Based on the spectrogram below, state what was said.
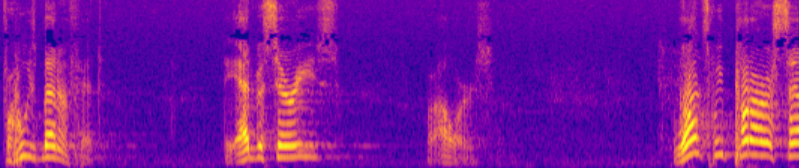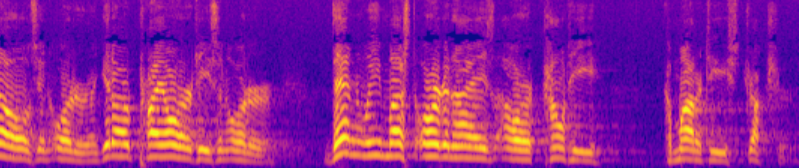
For whose benefit? The adversaries or ours? Once we put ourselves in order and get our priorities in order, then we must organize our county commodity structures.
